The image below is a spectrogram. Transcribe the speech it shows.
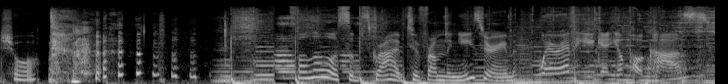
Sure. Follow or subscribe to From the Newsroom wherever you get your podcasts.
